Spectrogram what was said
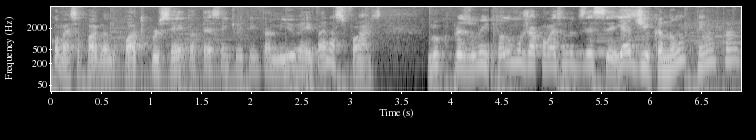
começa pagando 4% até 180 mil, e aí vai nas faixas. Lucro presumido, todo mundo já começa no 16%. E a dica, não tenta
